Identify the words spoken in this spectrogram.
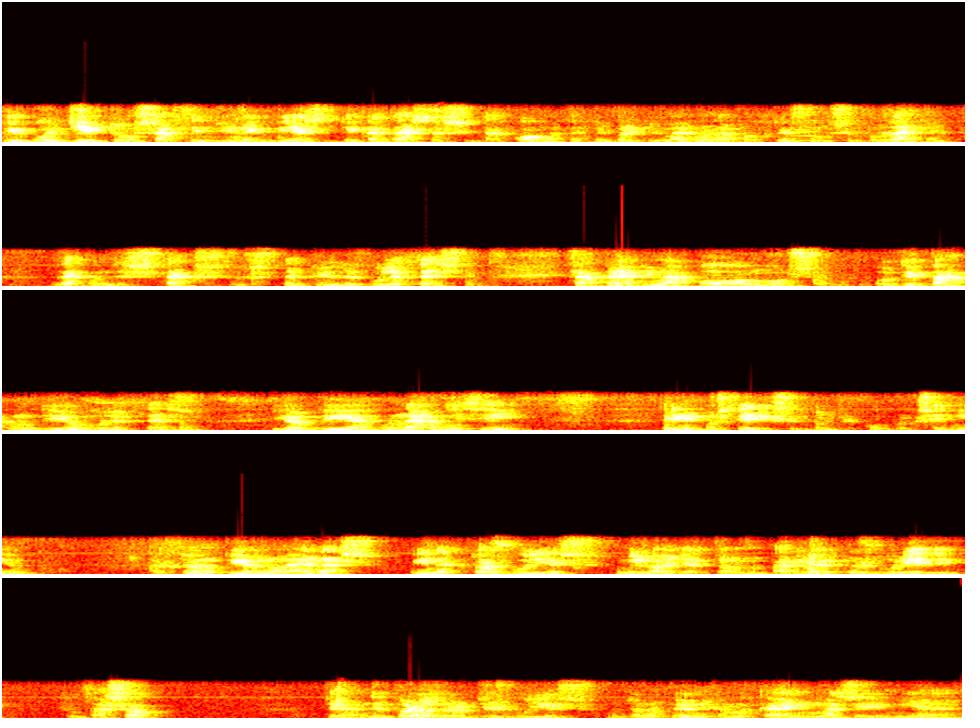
υποκύπτουν σε αυτή την εκβιαστική κατάσταση τα κόμματα και προκειμένου να αποκτήσουν ψηφουλάκια δέχονται στις τάξεις τους τέτοιου είδους βουλευτές. Θα πρέπει να πω όμως ότι υπάρχουν δύο βουλευτές οι οποίοι έχουν αρνηθεί την υποστήριξη του τουρκικού προξενείου εκ των οποίων ο ένας είναι εκτός Βουλής, μιλώ για τον Παναγιώτη Σβουρίδη του Πασόκ, τον αντιπρόεδρο της Βουλής, με τον οποίο είχαμε κάνει μαζί μια,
